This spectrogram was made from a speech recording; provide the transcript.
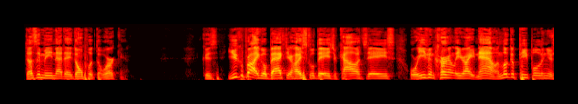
doesn't mean that they don't put the work in. Because you could probably go back to your high school days, your college days, or even currently right now, and look at people in your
